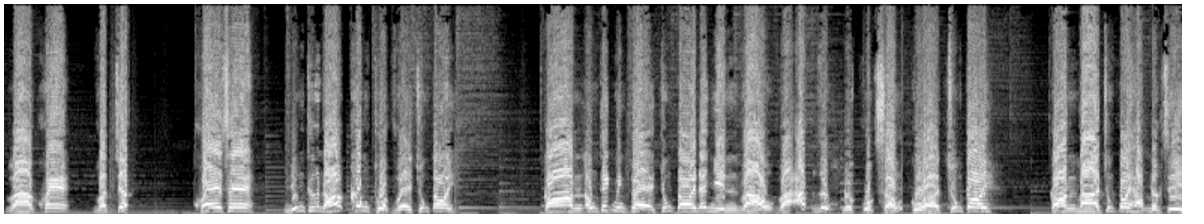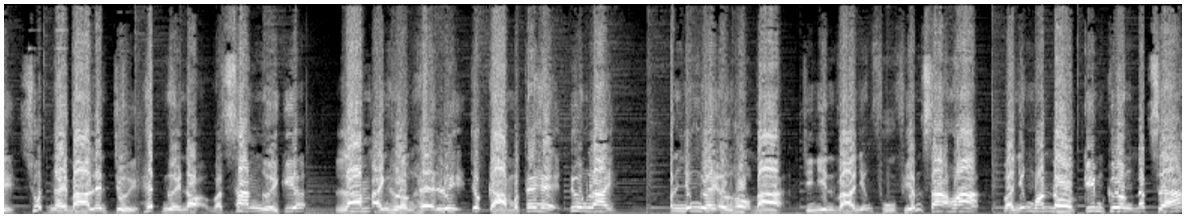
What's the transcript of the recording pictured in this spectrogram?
và khoe vật chất Khoe xe. Những thứ đó không thuộc về chúng tôi. Còn ông Thích Minh Tuệ, chúng tôi đã nhìn vào và áp dụng được cuộc sống của chúng tôi. Còn bà chúng tôi học được gì? Suốt ngày bà lên chửi hết người nọ và sang người kia, Làm ảnh hưởng hệ lụy cho cả một thế hệ tương lai. Còn những người ủng hộ bà chỉ nhìn vào những phủ phiếm xa hoa Và những món đồ kim cương đắt giá,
